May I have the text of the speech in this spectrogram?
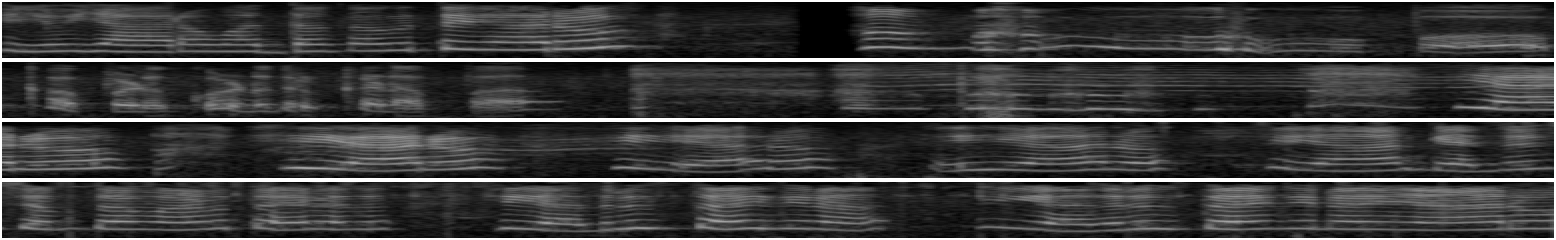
ಅಯ್ಯೋ ಯಾರೋ ಒದ್ದಾಗುತ್ತೆ ಯಾರು ಕಪ್ಪಳ ಕೊಡಿದ್ರು ಕಣಪ್ಪ. ಯಾರು ಯಾರು ಯಾರು ಯಾರು ಯಾರು ಗೆಜ್ಜೆ ಶಬ್ದ ಮಾಡ್ತಾ ಇರೋದು ಎದುರಿಸ್ತಾ ಇದ್ದೀರಾ ಎದುರಿಸ್ತಾ ಇದ್ದೀರಾ ಯಾರು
